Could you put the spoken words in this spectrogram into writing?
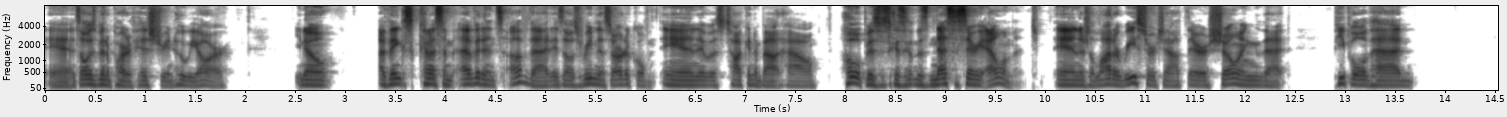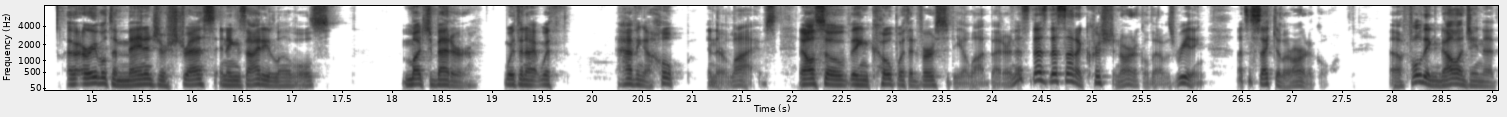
and it's always been a part of history and who we are. You know, I think kind of some evidence of that is I was reading this article, and it was talking about how hope is this necessary element, and there's a lot of research out there showing that people have had are able to manage their stress and anxiety levels much better with an with having a hope in their lives. And also they can cope with adversity a lot better. And that's that's that's not a Christian article that I was reading. That's a secular article. Uh, fully acknowledging that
